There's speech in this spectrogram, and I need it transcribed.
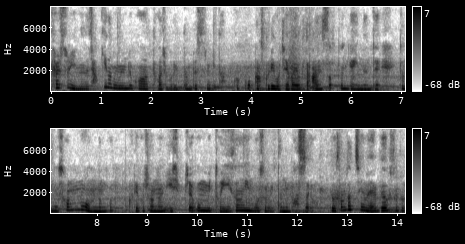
살 수는 있는데 찾기가 너무 힘들 것 같아가지고 일단 뺐습니다. 갖고 아 그리고 제가 여기다 안 썼던 게 있는데 일단은 선로 없는 곳 그리고 저는 20제곱미터 이상인 곳으로 일단은 봤어요. 그리고 3, 4층이면 엘베 없어도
